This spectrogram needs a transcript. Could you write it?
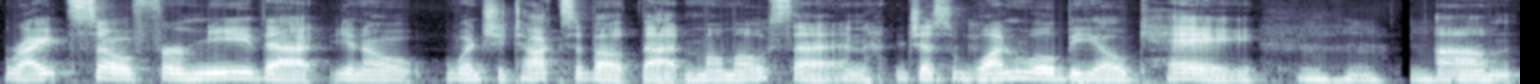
Right. So for me, that, you know, when she talks about that mimosa and just Mhm. one will be okay, Mhm. Mhm. um,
